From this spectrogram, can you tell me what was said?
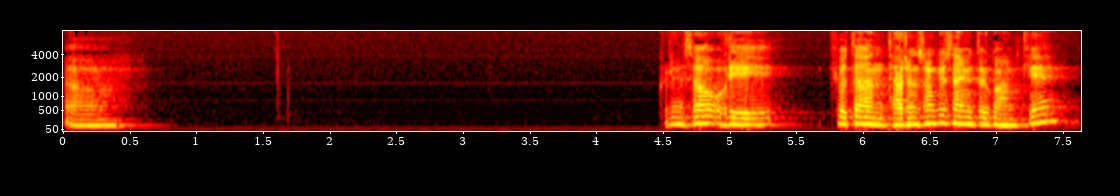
어, 그래서 우리 교단 다른 선교사님들과 함께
